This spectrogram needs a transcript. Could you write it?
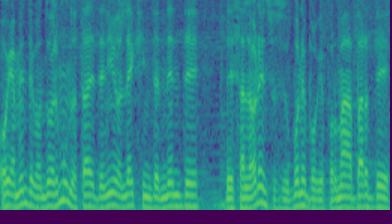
obviamente con todo el mundo. Está detenido el ex intendente de San Lorenzo, se supone porque formaba parte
